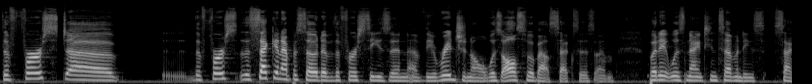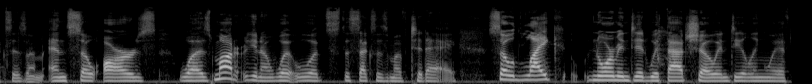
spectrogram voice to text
the first uh the first the second episode of the first season of the original was also about sexism but it was 1970s sexism and so ours was modern you know what what's the sexism of today so like norman did with that show in dealing with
